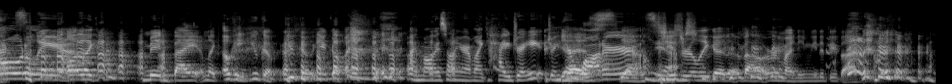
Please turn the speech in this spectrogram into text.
totally. like mid bite. I'm like, "Okay, you go, you go, you go." I'm always telling her, I'm like, hydrate, drink Yes, your water. Yes, Yeah. she's really good about reminding me to do that.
